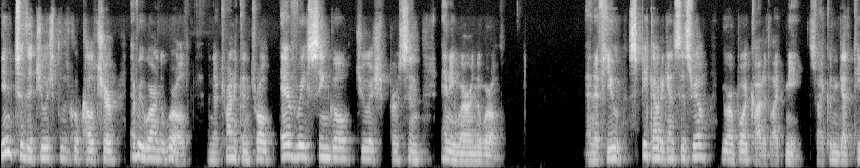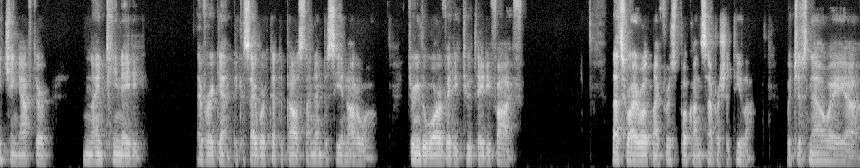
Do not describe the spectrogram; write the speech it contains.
into the Jewish political culture everywhere in the world. And they're trying to control every single Jewish person anywhere in the world. And if you speak out against Israel, you are boycotted like me. So I couldn't get teaching after 1980 ever again because I worked at the Palestine Embassy in Ottawa during the war of 82 to 85. That's where I wrote my first book on Sabra Shatila, which is now a, uh,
